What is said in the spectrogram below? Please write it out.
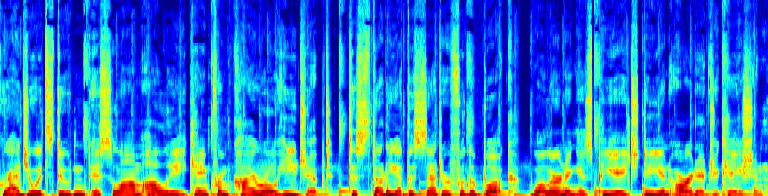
Graduate student Islam Ali came from Cairo, Egypt to study at the Center for the Book while earning his PhD in art education.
